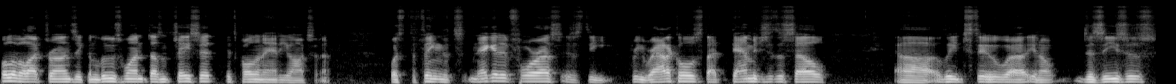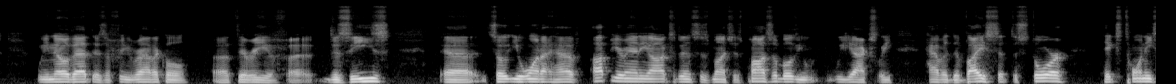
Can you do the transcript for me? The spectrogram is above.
full of electrons. You can lose one, doesn't chase it. It's called an antioxidant. What's the thing that's negative for us is the free radicals that damages the cell, uh, leads to uh, you know diseases. We know that there's a free radical uh, theory of uh, disease. Uh, so you want to have up your antioxidants as much as possible. You, we actually have a device at the store. Takes 20,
